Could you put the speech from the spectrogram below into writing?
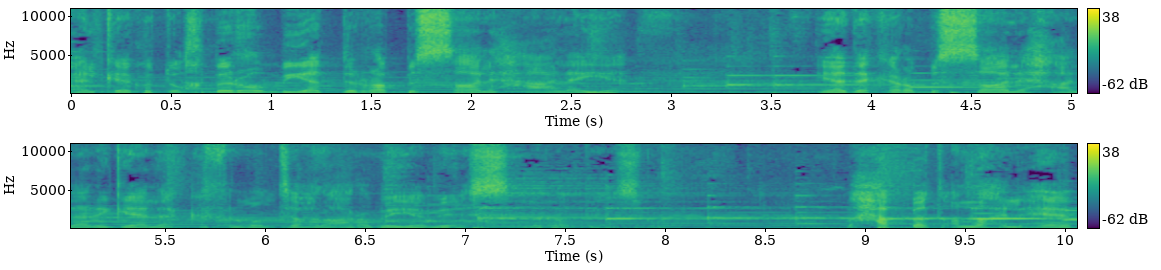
قال كده كنت أخبرهم بيد الرب الصالحة عليّ. يدك يا رب الصالح على رجالك في المنطقة العربية باسم الرب يسوع. محبة الله الآب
